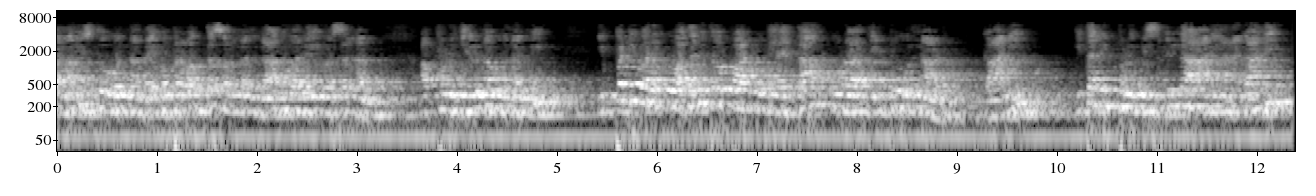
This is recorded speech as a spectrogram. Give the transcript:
గమనిస్తూ ఉన్న దైవ ప్రవక్త సల్లల్లాహు అలైహి వసల్లం అప్పుడు చిరునవ్వు నవ్వి ఇప్పటి వరకు అతనితో పాటు షైతాన్ కూడా తింటూ ఉన్నాడు. కానీ ఇతనిప్పుడు బిస్మిల్లా అని అనగానే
